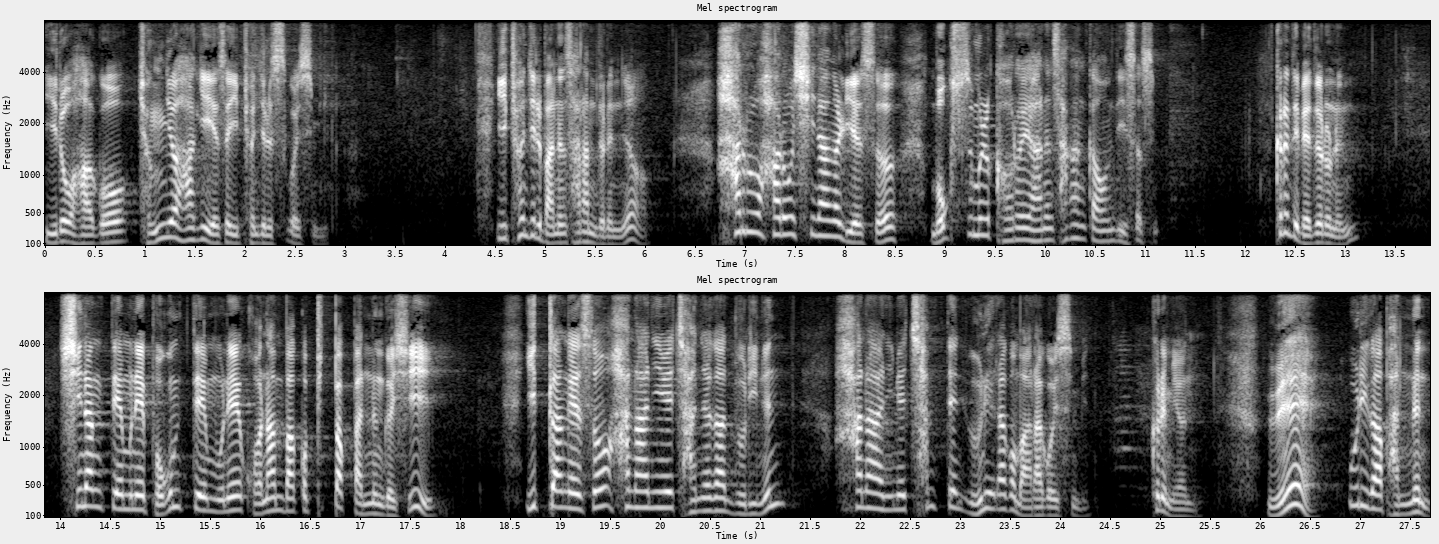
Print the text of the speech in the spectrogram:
위로하고 격려하기 위해서 이 편지를 쓰고 있습니다. 이 편지를 받는 사람들은요. 하루하루 신앙을 위해서 목숨을 걸어야 하는 상황 가운데 있었습니다. 그런데 베드로는 신앙 때문에 복음 때문에 고난 받고 핍박 받는 것이 이 땅에서 하나님의 자녀가 누리는 하나님의 참된 은혜라고 말하고 있습니다. 그러면 왜 우리가 받는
